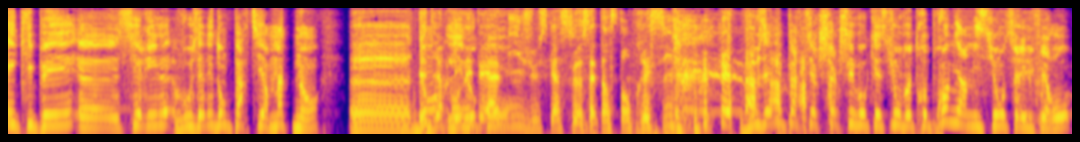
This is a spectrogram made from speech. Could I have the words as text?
équipé. Euh, Cyril, vous allez donc partir maintenant euh, dans dire les qu'on locaux. était amis jusqu'à ce- cet instant précis. Vous allez partir chercher vos questions. Votre première mission, Cyril Ferraud,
